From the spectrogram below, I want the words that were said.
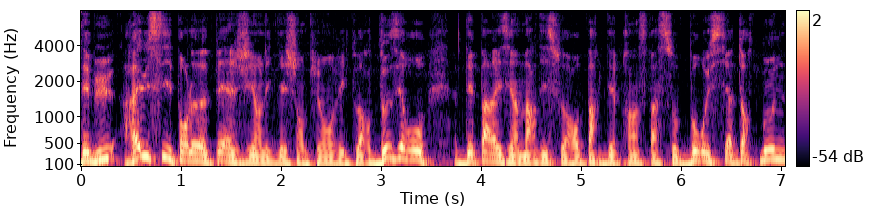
Début réussi pour le PSG en Ligue des Champions. Victoire 2-0 des Parisiens mardi soir au Parc des Princes face au Borussia Dortmund.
